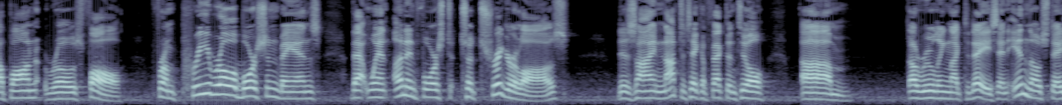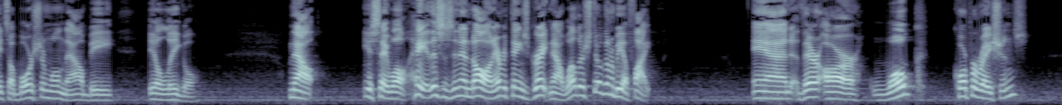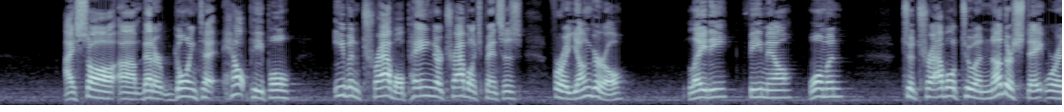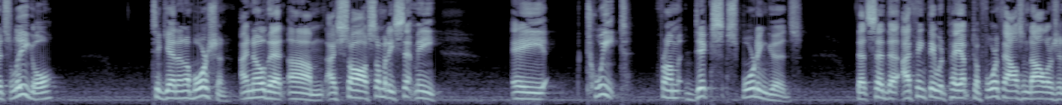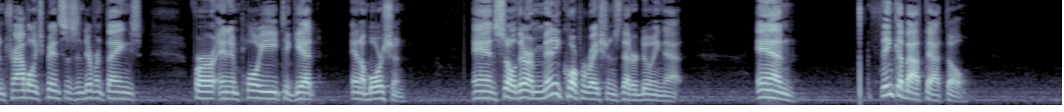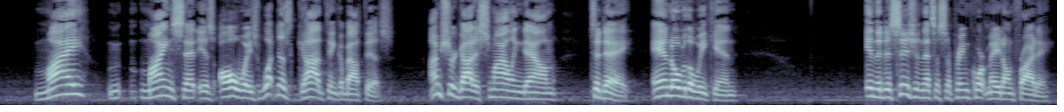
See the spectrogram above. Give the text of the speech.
upon Roe's fall, from pre Roe abortion bans that went unenforced to trigger laws designed not to take effect until um, a ruling like today's. And in those states, abortion will now be illegal. Now, you say, well, hey, this is an end all and everything's great now. Well, there's still going to be a fight. And there are woke corporations I saw um, that are going to help people even travel, paying their travel expenses for a young girl, lady, female, woman, to travel to another state where it's legal to get an abortion. I know that um, I saw somebody sent me a tweet from Dick's Sporting Goods that said that I think they would pay up to $4,000 in travel expenses and different things for an employee to get an abortion. And so there are many corporations that are doing that. And think about that though. My m- mindset is always what does God think about this? I'm sure God is smiling down today and over the weekend in the decision that's a Supreme Court made on Friday.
